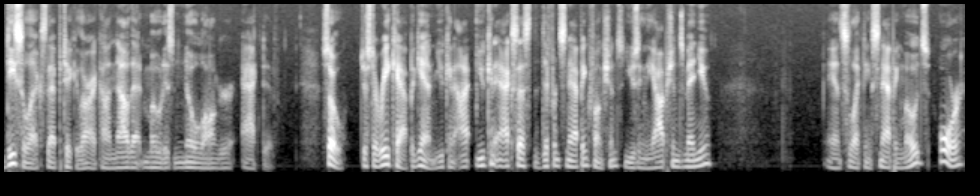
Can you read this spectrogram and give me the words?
deselects that particular icon. Now that mode is no longer active. So just a recap again, you can you can access the different snapping functions using the options menu and selecting snapping modes or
